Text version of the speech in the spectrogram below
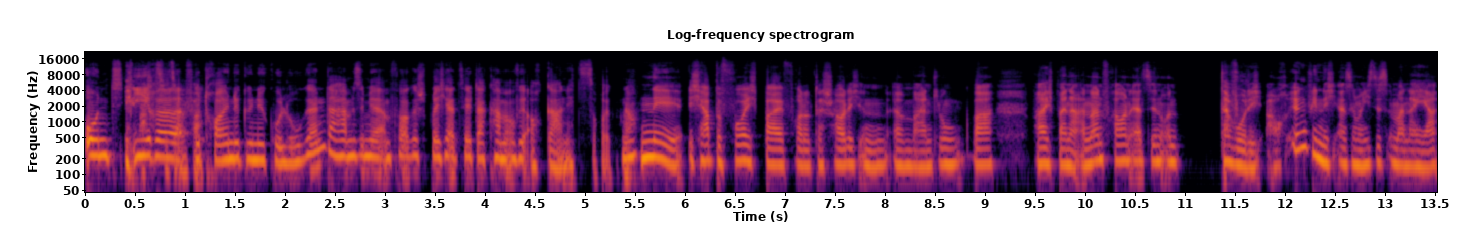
Und Ich Ihre betreuende Gynäkologin, da haben Sie mir im Vorgespräch erzählt, da kam irgendwie auch gar nichts zurück, ne? nee, ich habe, bevor ich bei Frau Dr. Schaudig in ähm, Behandlung war, war ich bei einer anderen Frauenärztin und da wurde ich auch irgendwie nicht ernst genommen. Hieß es immer, naja,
